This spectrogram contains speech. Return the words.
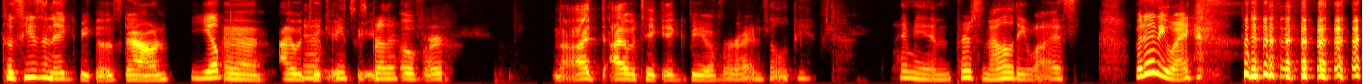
because he's an Igby goes down. Yep. and I would Yeah, take Igby brother. over. No, I I would take Igby over Ryan Phillippe. I mean, personality wise. But anyway.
